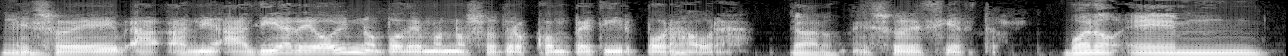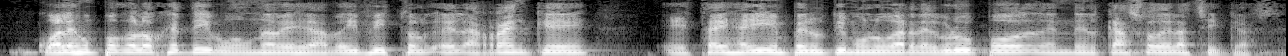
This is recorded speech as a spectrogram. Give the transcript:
Eso es, a, día de hoy no podemos nosotros competir por ahora. Claro. Eso es cierto. Bueno, eh, ¿cuál es un poco el objetivo? Una vez habéis visto el arranque estáis ahí en penúltimo lugar del grupo en el caso de las chicas.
